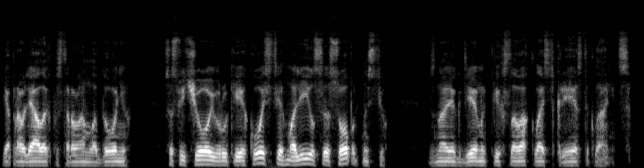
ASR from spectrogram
и оправлял их по сторонам ладонью, со свечой в руке Костя молился с опытностью, зная, где на каких словах класть крест и кланяться.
